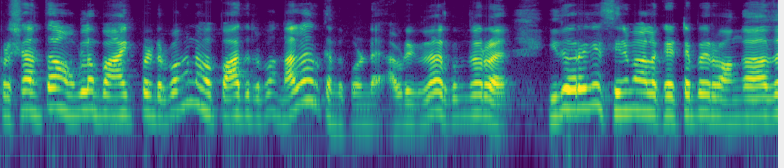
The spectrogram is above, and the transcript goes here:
பிரசாந்தும் அவங்களும் இப்போ ஆக்ட் பண்ணிருப்பாங்க நம்ம பார்த்துட்டு இருப்போம். நல்லா இருக்கு அந்த பொண்ணு. அப்படிங்கிறதா இருக்கும். தவிர இது வரைக்கும் சினிமாவில் கெட்ட பேர் வாங்காத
